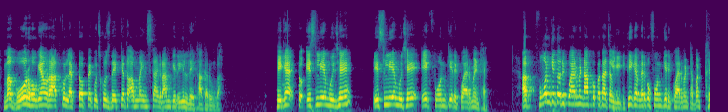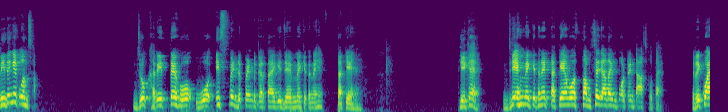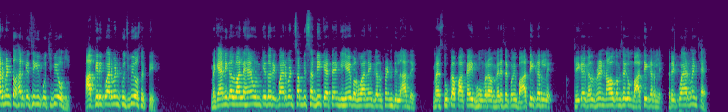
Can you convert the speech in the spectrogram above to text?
मैं बोर हो गया हूँ, रात को लैपटॉप पे कुछ कुछ देख के तो अब मैं इंस्टाग्राम की रील देखा करूँगा। ठीक है? तो इसलिए मुझे इसलिए मुझे एक फ़ोन की रिक्वायरमेंट है। अब फ़ोन की तो रिक्वायरमेंट आपको पता चल गई कि ठीक है, मेरे को फ़ोन की रिक्वायरमेंट है बट खरीदेंगे कौन सा? जो खरीदते हो, वो इस पे डिपेंड करता है कि जेब में कितने टके हैं। ठीक है? जेब में कितने टके हैं, वो सबसे ज़्यादा इंपॉर्टेंट टास्क होता है। रिक्वायरमेंट तो हर किसी की कुछ भी होगी। आपकी रिक्वायरमेंट कुछ भी हो सकती है। मैकेनिकल वाले हैं, उनकी तो रिक्वायरमेंट सब भी, सभी कहते हैं कि, हे भगवान, एक गर्लफ्रेंड दिला दे। मैं सूखा पाका ही घूम रहा हूँ, मेरे से कोई बात ही कर ले। ठीक है गर्लफ्रेंड ना हो, कम से कम बात ही कर ले। रिक्वायरमेंट है।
